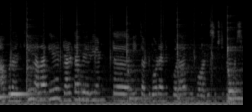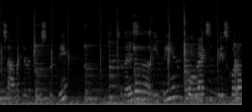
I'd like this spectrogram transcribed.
ఆపడానికి అలాగే డెల్టా వేరియంట్ని తట్టుకోవడానికి కూడా మీ బాడీ సిక్స్టీ ఫైవ్ పర్సెంట్ సామర్థ్యం అయితే వస్తుంది సో గైస్ ఇవి కోవాక్సిన్ వేసుకోవడం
